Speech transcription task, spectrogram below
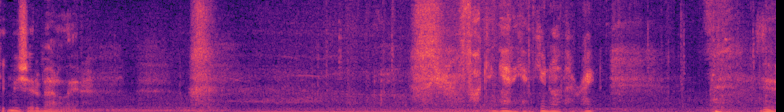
Give me shit about it later. You're a fucking idiot. You know that, right? Yeah.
